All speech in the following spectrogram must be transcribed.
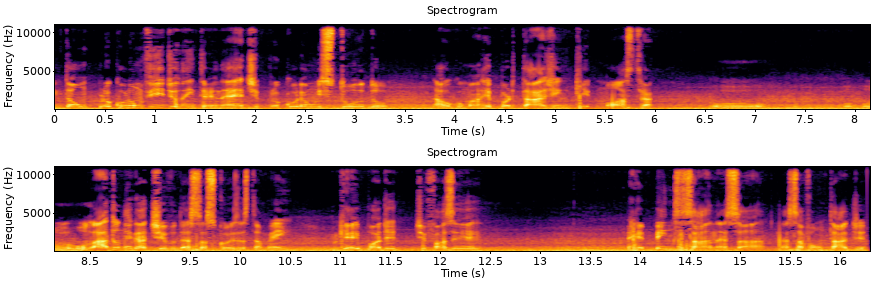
Então procura um vídeo na internet, procura um estudo, alguma reportagem que mostra o, o, o lado negativo dessas coisas também, porque aí pode te fazer repensar nessa, nessa vontade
